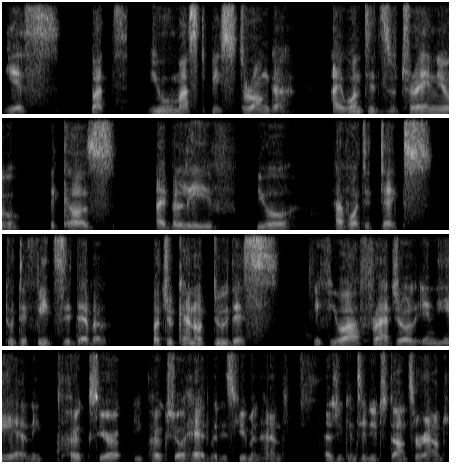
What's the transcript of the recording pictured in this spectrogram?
Yes, but you must be stronger. I wanted to train you because I believe you have what it takes to defeat the devil. But you cannot do this if you are fragile in here. And he pokes your he pokes your head with his human hand as you continue to dance around.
